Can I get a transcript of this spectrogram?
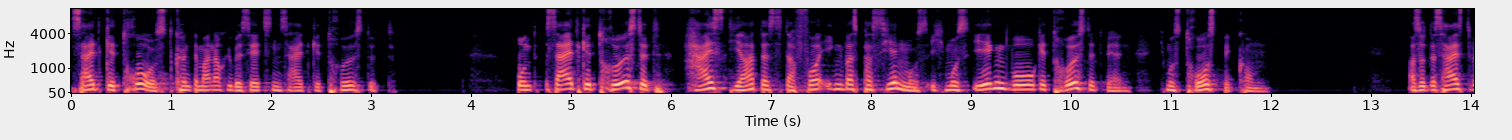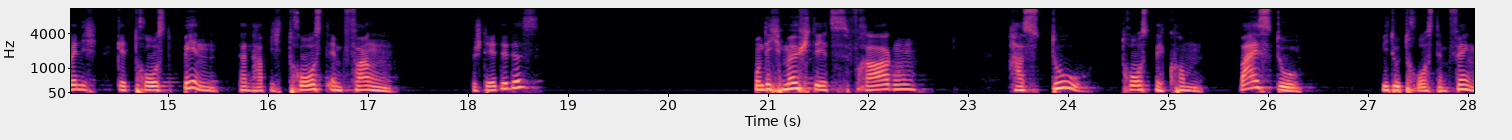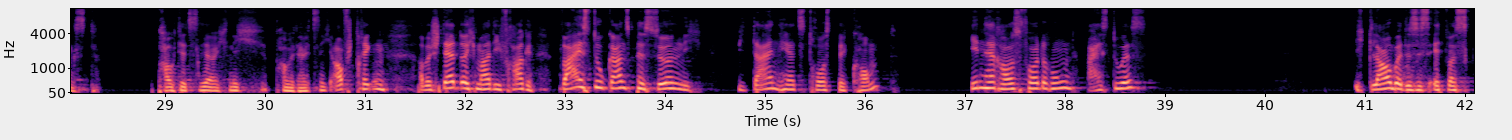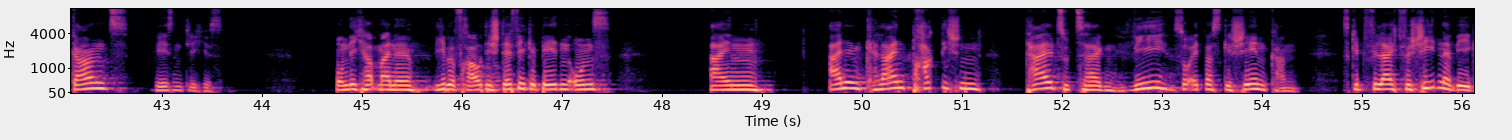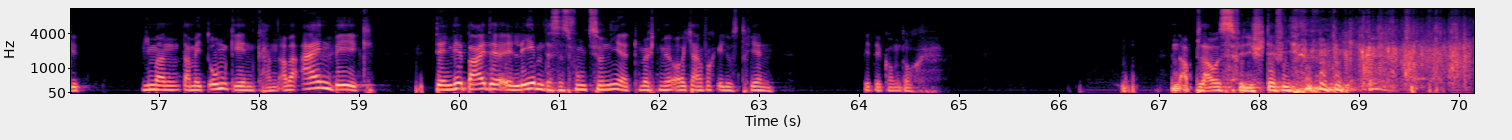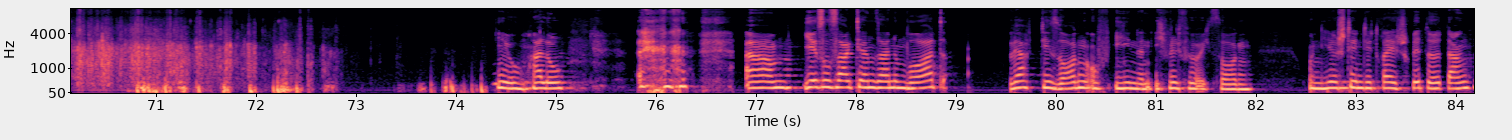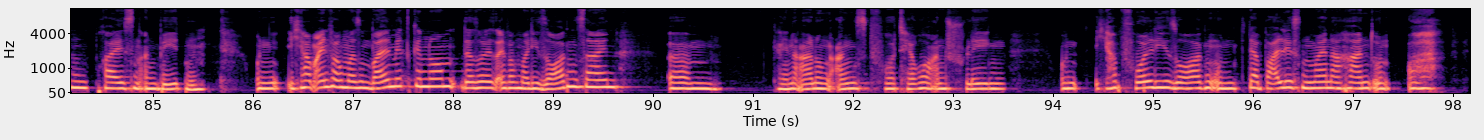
Seid getrost, könnte man auch übersetzen, seid getröstet. Und seid getröstet heißt ja, dass davor irgendwas passieren muss. Ich muss irgendwo getröstet werden. Ich muss Trost bekommen. Also das heißt, wenn ich getrost bin, dann habe ich Trost empfangen. Versteht ihr das? Und ich möchte jetzt fragen, hast du Trost bekommen? Weißt du, wie du Trost empfängst? Braucht jetzt nicht, braucht jetzt nicht aufstrecken, aber stellt euch mal die Frage, weißt du ganz persönlich, wie dein Herz Trost bekommt? In Herausforderungen, weißt du es? Ich glaube, das ist etwas ganz Wesentliches. Und ich habe meine liebe Frau, die Steffi, gebeten, uns ein, einen kleinen praktischen Teil zu zeigen, wie so etwas geschehen kann. Es gibt vielleicht verschiedene Wege, wie man damit umgehen kann. Aber ein Weg, den wir beide erleben, dass es funktioniert, möchten wir euch einfach illustrieren. Bitte komm doch. Ein Applaus für die Steffi. Jo, hallo. ähm, Jesus sagt ja in seinem Wort, werft die Sorgen auf ihn, denn ich will für euch sorgen. Und hier stehen die drei Schritte, danken, preisen, anbeten. Und ich habe einfach mal so einen Ball mitgenommen, der soll jetzt einfach mal die Sorgen sein. Ähm, keine Ahnung, Angst vor Terroranschlägen. Und ich habe voll die Sorgen und der Ball ist in meiner Hand und oh,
